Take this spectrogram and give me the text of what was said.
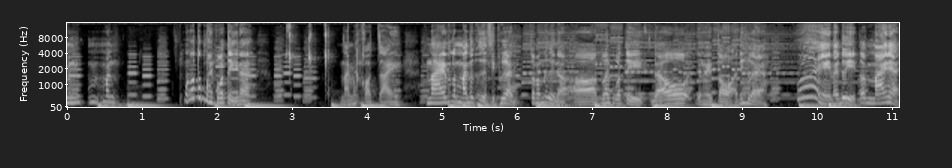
มันมัน มันก็ต้นไม้ปกตินะ นายไม่ขอใจ นายต้นไม้ต้นอื่นสิเพื่อน ต้นไม้ต้นอื่นอะเอ่อต้นไม้ปกติ แล้วยังไงต่อ อันนี้คืออะไรอะ เฮ้ย นายดูดิ ต้นไม้เนี่ย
